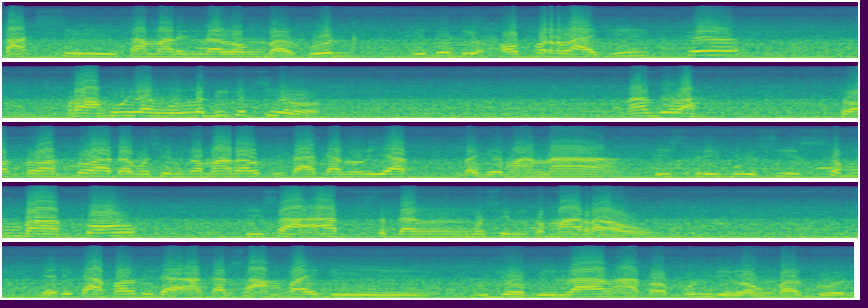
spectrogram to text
taksi Samarinda Longbagun itu dioper lagi ke perahu yang lebih kecil. Nantilah sewaktu-waktu ada musim kemarau kita akan lihat bagaimana distribusi sembako di saat sedang musim kemarau. Jadi kapal tidak akan sampai di Ujo Bilang ataupun di Longbagun.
